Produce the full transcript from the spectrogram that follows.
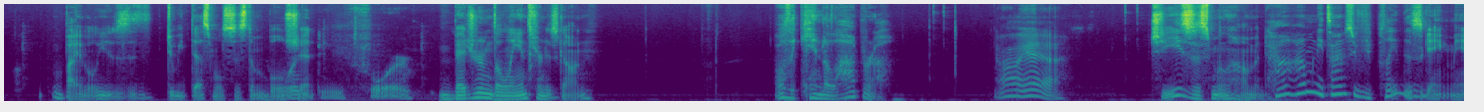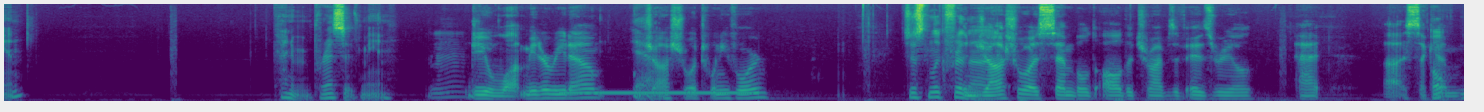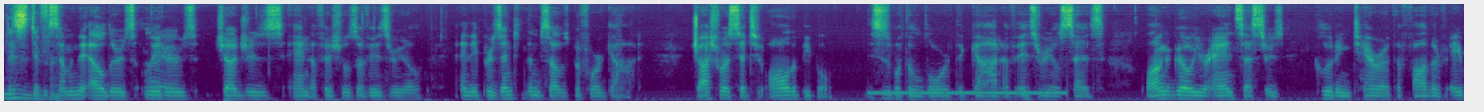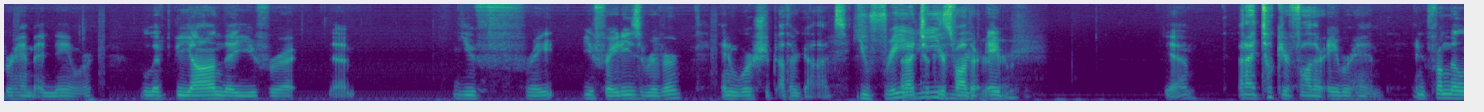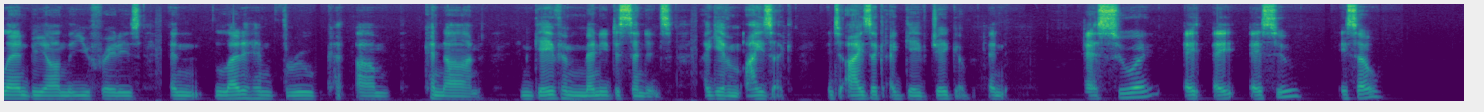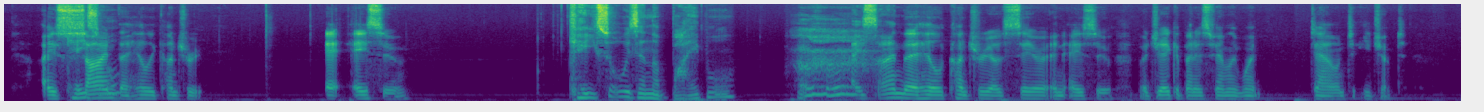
Bible uses Dewey Decimal System bullshit. 24. Bedroom, the lantern is gone. Oh, the candelabra. oh yeah. Jesus, Muhammad. How how many times have you played this game, man? Kind of impressive, man. Do you want me to read out Yeah. Joshua 24? Just look for And the. Joshua assembled all the tribes of Israel at uh, oh, this is He different. summoned the elders, Oh, yeah. leaders, judges, and officials of Israel, and they presented themselves before God. Joshua said to all the people, This is what the Lord, the God of Israel, says. Long ago, your ancestors, including Terah, the father of Abraham and Nahor, lived beyond the Euphra- uh, Euphrat- Euphrates River and worshipped other gods. Euphrates. But I took your father Abraham. Yeah. But I took your father Abraham and from the land beyond the Euphrates and led him through um, Canaan and gave him many descendants. I gave him Isaac, and to Isaac I gave Jacob and Esau. Esau? Esau? I assigned the hilly country. Esau. Queso is in the Bible. I signed the hill country of Seir and Esau, but Jacob and his family went down to Egypt.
